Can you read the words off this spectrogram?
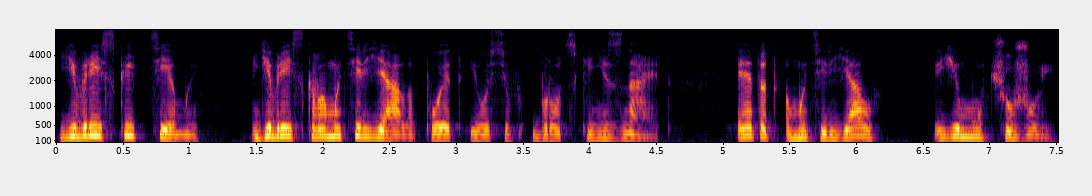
Еврейской темы, еврейского материала поэт Иосиф Бродский не знает. Этот материал ему чужой.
